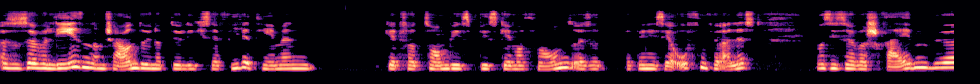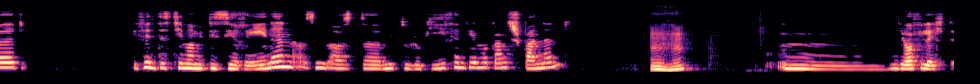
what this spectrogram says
Also selber lesen und schauen tue ich natürlich sehr viele Themen. Geht von Zombies bis Game of Thrones. Also da bin ich sehr offen für alles. Was ich selber schreiben würde, ich finde das Thema mit den Sirenen aus, aus der Mythologie finde ich immer ganz spannend. Mhm. Mm, ja, vielleicht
